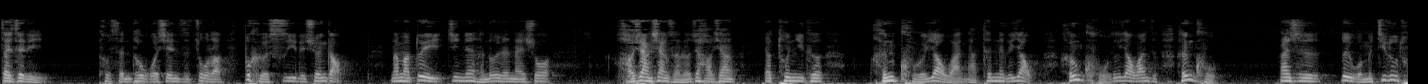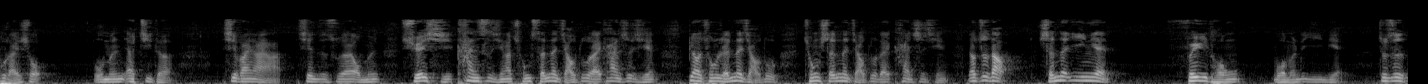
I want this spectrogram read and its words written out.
在这里，透神透过先知做了不可思议的宣告。那么对今天很多人来说，好像像什么？就好像要吞一颗很苦的药丸啊，吞那个药很苦，这个药丸子很苦。但是对我们基督徒来说，我们要记得，西班牙先知出来，我们学习看事情啊从神的角度来看事情，不要从人的角度，从神的角度来看事情。要知道，神的意念非同我们的意念，就是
